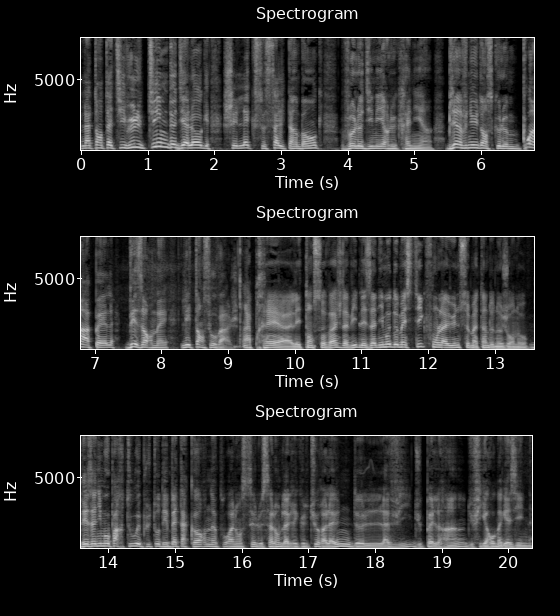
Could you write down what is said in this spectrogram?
la tentative ultime de dialogue chez l'ex saltimbanque Volodymyr l'Ukrainien. Bienvenue dans ce que le point appelle désormais les temps sauvages. Après euh, les temps sauvages, David, les animaux domestiques font la une ce matin de nos journaux. Des animaux partout et plutôt des bêtes à cornes pour annoncer le salon de l'agriculture à la une de la vie, du pèlerin, du Figaro Magazine.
